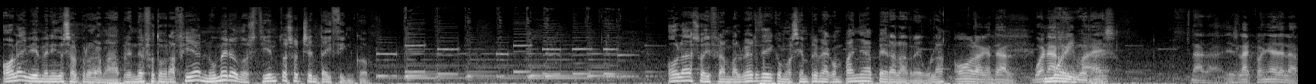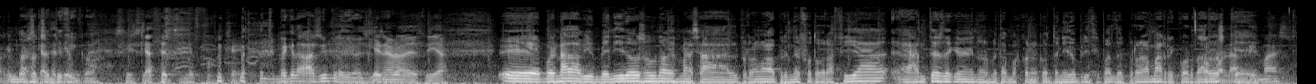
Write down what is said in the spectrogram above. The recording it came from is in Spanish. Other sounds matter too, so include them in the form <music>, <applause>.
Hola y bienvenidos al programa Aprender Fotografía número 285. Hola, soy Fran Valverde y como siempre me acompaña Pera la Regula. Hola, ¿qué tal? Buena Muy rima, buenas. ¿eh? Nada, es la coña de las rimas. que hace 285. tiempo- Sí, sí. que hace tiempo <laughs> que, me quedaba así, pero digo, sí, que no lo decía. Eh, pues nada, bienvenidos una vez más al programa Aprender Fotografía. Antes de que nos metamos con el contenido principal del programa, O recordaros con las que rimas.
